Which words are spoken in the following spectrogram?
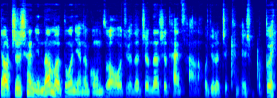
要支撑你那么多年的工作，我觉得真的是太惨了。我觉得这肯定是不对。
